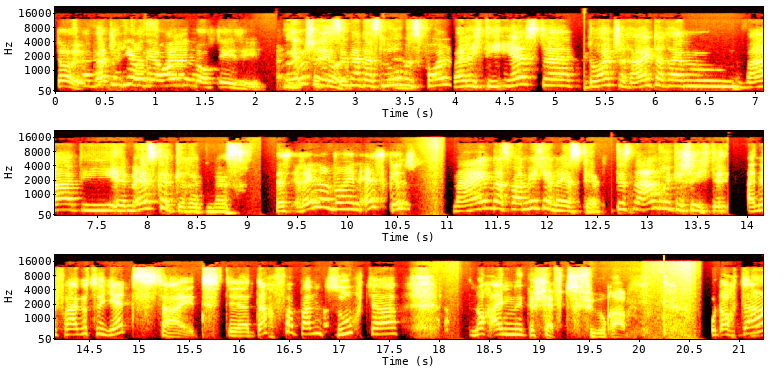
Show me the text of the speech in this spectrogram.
Toll. Gratuliere dir heute noch, Daisy. Wünsche ist immer das Lobesvoll, weil ich die erste deutsche Reiterin war, die in Esket geritten ist. Das Rennen war in Esket? Nein, das war nicht in Esket. Das ist eine andere Geschichte. Eine Frage zur Jetztzeit. Der Dachverband sucht ja noch einen Geschäftsführer. Und auch da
